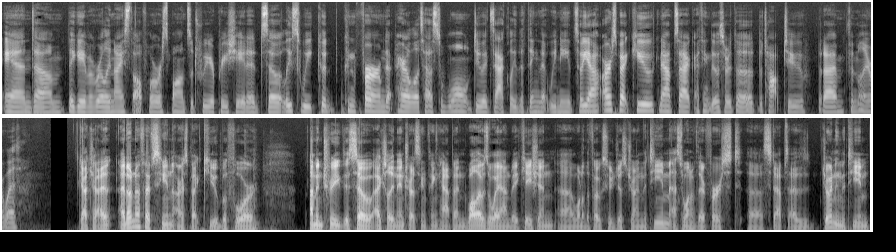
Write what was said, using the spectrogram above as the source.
And um, they gave a really nice, thoughtful response, which we appreciated. So at least we could confirm that parallel test won't do exactly the thing that we need. So yeah, RSpec Q, Knapsack, I think those are the, the top two that I'm familiar with. Gotcha. I, I don't know if I've seen RSpec Q before. I'm intrigued. So, actually, an interesting thing happened while I was away on vacation. Uh, one of the folks who just joined the team, as one of their first uh, steps as joining the team,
